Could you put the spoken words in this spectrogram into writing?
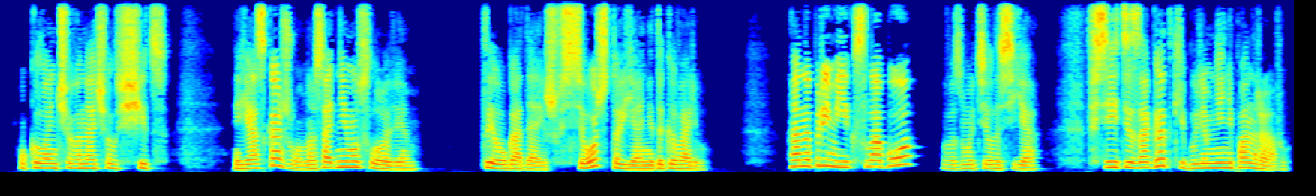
— уклончиво начал щиц. «Я скажу, но с одним условием. Ты угадаешь все, что я не договорю». «А напрямик слабо?» — возмутилась я. Все эти загадки были мне не по нраву.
